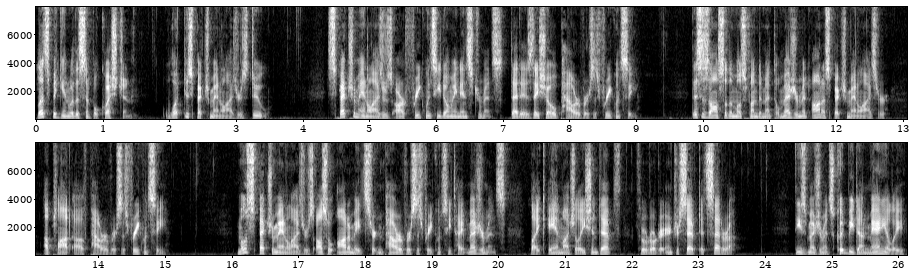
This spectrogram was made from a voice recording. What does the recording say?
Let's begin with a simple question. What do spectrum analyzers do? Spectrum analyzers are frequency domain instruments, that is, they show power versus frequency. This is also the most fundamental measurement on a spectrum analyzer, a plot of power versus frequency. Most spectrum analyzers also automate certain power versus frequency type measurements, like AM modulation depth, third order intercept, etc. These measurements could be done manually,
